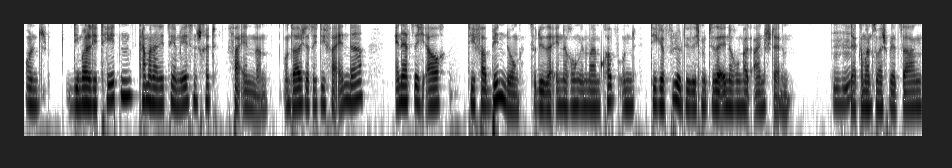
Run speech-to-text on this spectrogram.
Und die Modalitäten kann man dann jetzt hier im nächsten Schritt verändern. Und dadurch, dass ich die verändere, ändert sich auch die Verbindung zu dieser Erinnerung in meinem Kopf und die Gefühle, die sich mit dieser Erinnerung halt einstellen. Mhm. Da kann man zum Beispiel jetzt sagen,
